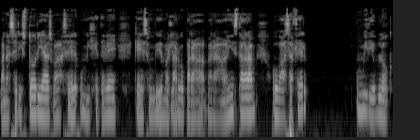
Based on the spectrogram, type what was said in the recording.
van a ser historias, va a ser un IGTV, que es un vídeo más largo para, para Instagram, o vas a hacer un videoblog.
